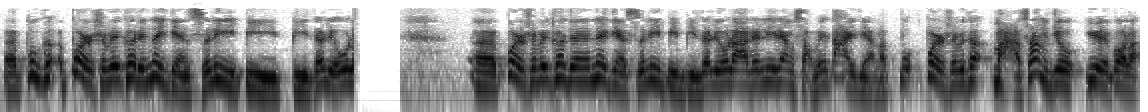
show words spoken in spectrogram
呃布克布尔什维克的那点实力比彼得留。呃，布尔什维克的那点实力比彼得留拉的力量稍微大一点了。布布尔什维克马上就越过了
